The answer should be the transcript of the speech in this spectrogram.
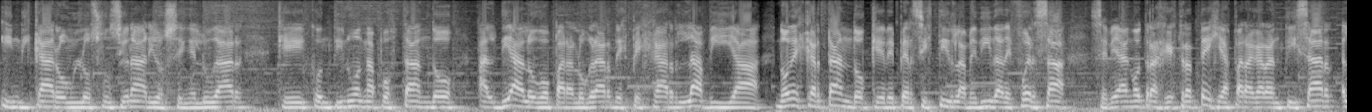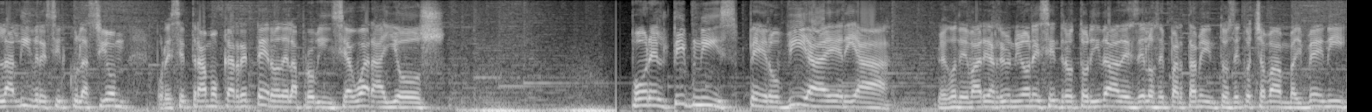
Indicaron los funcionarios en el lugar que continúan apostando al diálogo para lograr despejar la vía, no descartando que de persistir la medida de fuerza se vean otras estrategias para garantizar la libre circulación por ese tramo carretero de la provincia Guarayos. Por el TIPNIS, pero vía aérea. Luego de varias reuniones entre autoridades de los departamentos de Cochabamba y Beni,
